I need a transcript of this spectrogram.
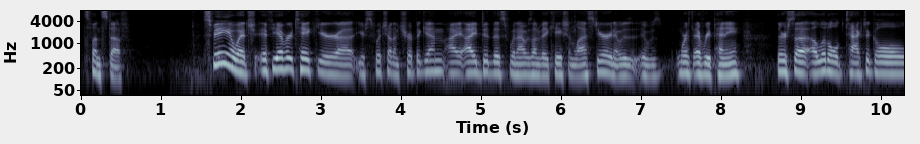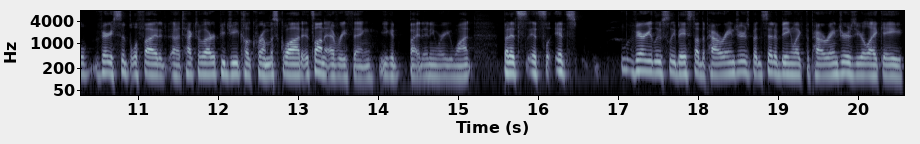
it's fun stuff. Speaking of which, if you ever take your uh, your Switch on a trip again, I, I did this when I was on vacation last year, and it was it was worth every penny. There's a, a little tactical, very simplified uh, tactical RPG called Chroma Squad. It's on everything. You could buy it anywhere you want, but it's it's it's very loosely based on the Power Rangers. But instead of being like the Power Rangers, you're like a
